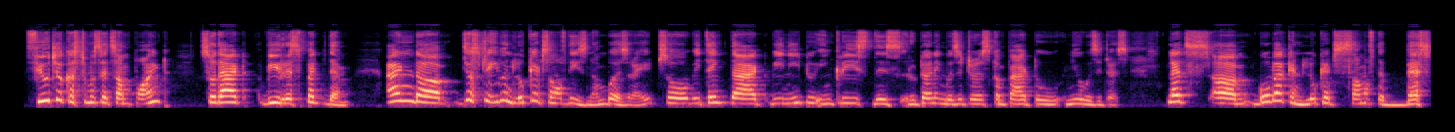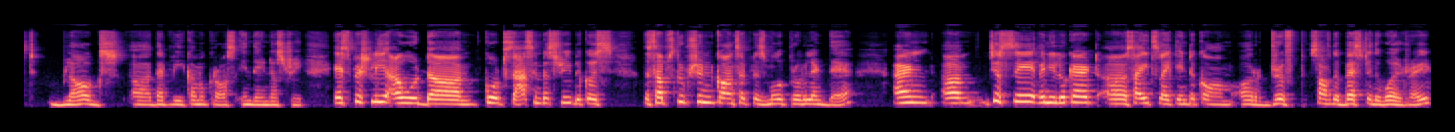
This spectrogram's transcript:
future customers at some point so that we respect them and uh, just to even look at some of these numbers right? So we think that we need to increase this returning visitors compared to new visitors. Let's um, go back and look at some of the best blogs uh, that we come across in the industry. Especially i would um, quote saas industry because the subscription concept is more prevalent there and um, just say when you look at uh, sites like intercom or drift some of the best in the world right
